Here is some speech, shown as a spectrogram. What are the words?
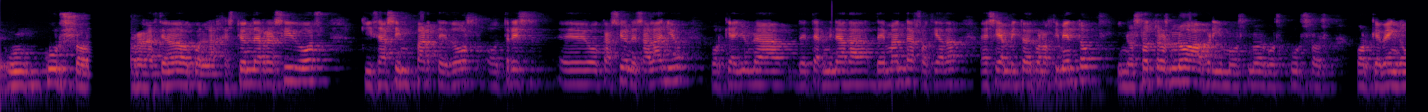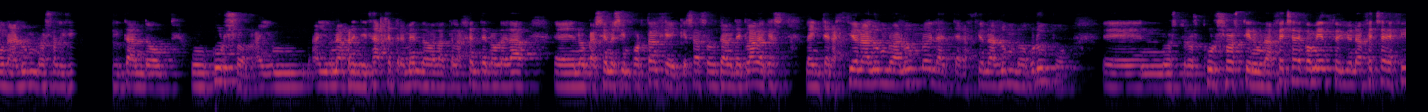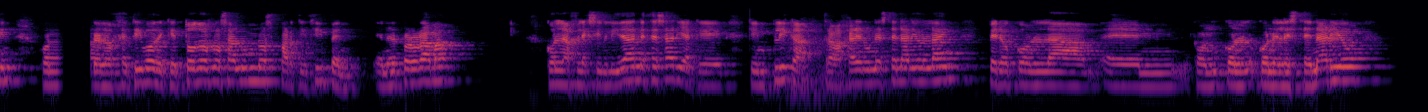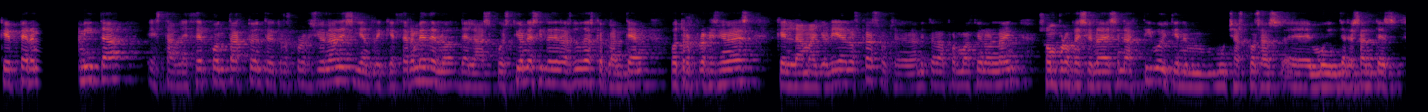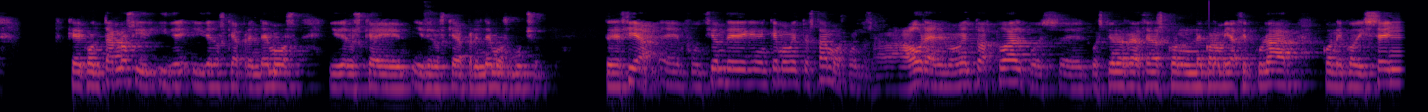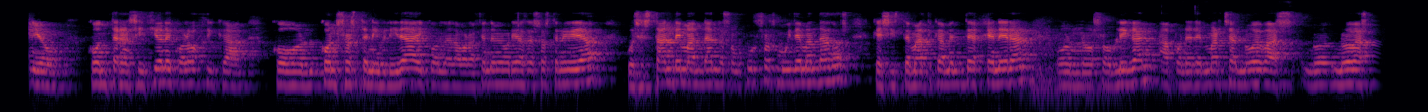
un curso relacionado con la gestión de residuos quizás imparte dos o tres eh, ocasiones al año porque hay una determinada demanda asociada a ese ámbito de conocimiento y nosotros no abrimos nuevos cursos porque venga un alumno solicitando un curso. Hay un, hay un aprendizaje tremendo a la que la gente no le da eh, en ocasiones importancia y que es absolutamente clave, que es la interacción alumno-alumno y la interacción alumno-grupo. en nuestros cursos tiene una fecha de comienzo y una fecha de fin con el objetivo de que todos los alumnos participen en el programa con la flexibilidad necesaria que, implica trabajar en un escenario online, pero con, la, eh, con, con el escenario que permita establecer contacto entre otros profesionales y enriquecerme de, las cuestiones y de las dudas que plantean otros profesionales que en la mayoría de los casos en el ámbito de la formación online son profesionales en activo y tienen muchas cosas eh, muy interesantes contarnos y, de, los que aprendemos y de los que, de los que aprendemos mucho. Te decía, en función de en qué momento estamos, pues ahora en el momento actual, pues eh, cuestiones relacionadas con economía circular, con ecodiseño, con transición ecológica, con, sostenibilidad y con la elaboración de memorias de sostenibilidad, pues están demandando, son cursos muy demandados que sistemáticamente generan o nos obligan a poner en marcha nuevas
